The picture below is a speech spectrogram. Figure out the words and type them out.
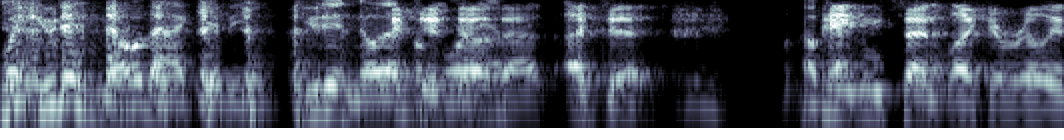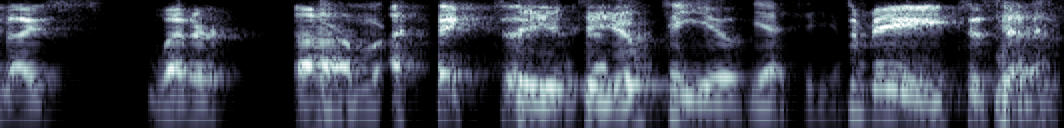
wait, you didn't know that, Gibby. You didn't know that. I that did know that. I did. Okay. Peyton sent like a really nice letter. Um, I think to, to you, to you. To you, yeah, to you. to me to send.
